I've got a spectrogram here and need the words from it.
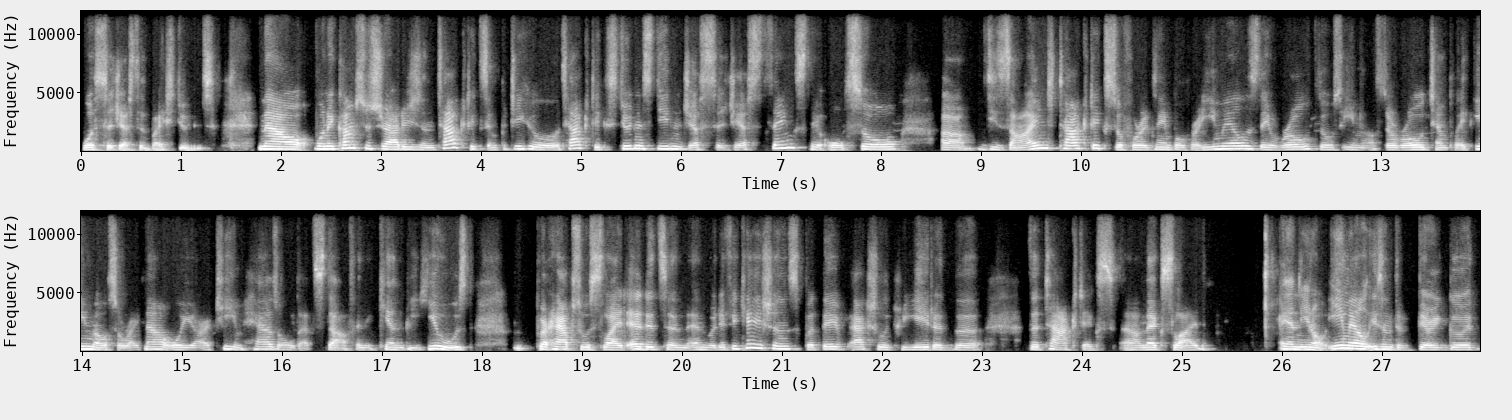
was suggested by students. Now, when it comes to strategies and tactics, in particular tactics, students didn't just suggest things, they also um, designed tactics. So for example, for emails, they wrote those emails, they wrote template emails. So right now OER team has all that stuff and it can be used perhaps with slight edits and, and modifications, but they've actually created the, the tactics. Uh, next slide. And, you know, email isn't a very good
